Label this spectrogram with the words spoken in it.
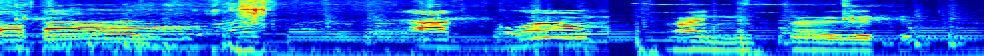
বাবা আই নিতে হয়ে গেছে।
